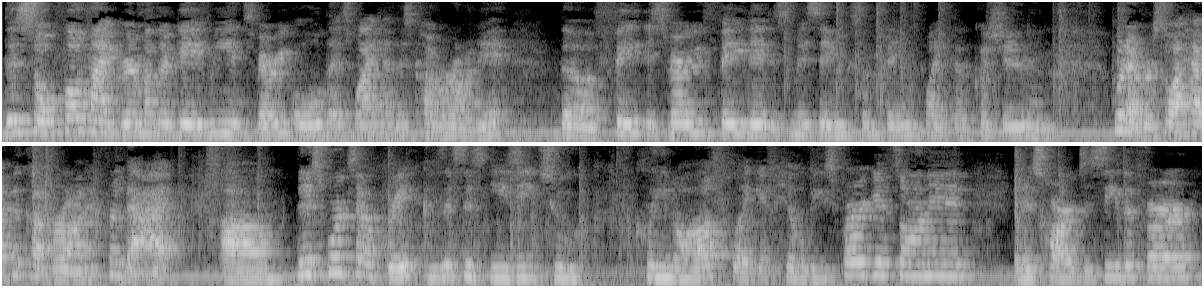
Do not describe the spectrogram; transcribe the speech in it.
This sofa my grandmother gave me. It's very old. That's why I have this cover on it. The fade is very faded. It's missing some things like the cushion and whatever. So I have the cover on it for that. Um, this works out great because this is easy to clean off. Like if Hildy's fur gets on it, and it's hard to see the fur.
